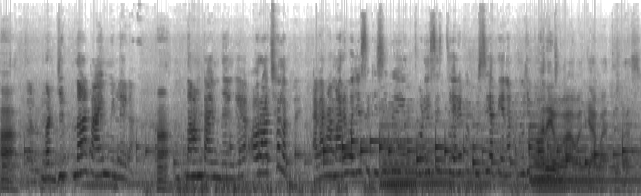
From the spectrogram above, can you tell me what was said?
हाँ। बट जितना टाइम मिलेगा हाँ। उतना हम टाइम देंगे और अच्छा लगता है। अगर हमारे वजह से किसी भी थोड़ी सी चेहरे पे खुशी आती है ना तो मुझे बहुत अरे वाह वाह क्या बात है बस।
